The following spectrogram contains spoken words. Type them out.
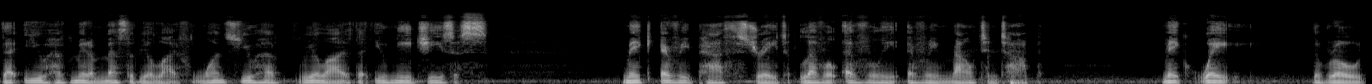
that you have made a mess of your life, once you have realized that you need Jesus, make every path straight, level every every mountaintop. Make way the road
